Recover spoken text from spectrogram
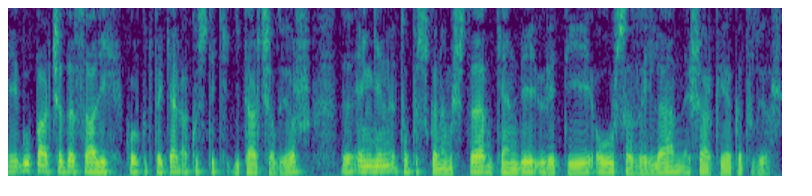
E, bu parçada Salih Korkut Peker akustik gitar çalıyor. E, Engin Topuz Kanamış da kendi ürettiği oğur sazıyla şarkıya katılıyor.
